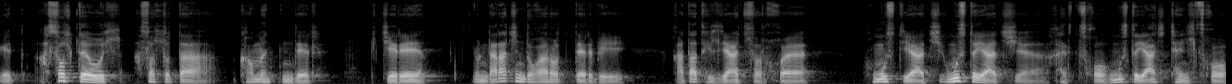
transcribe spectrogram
Тэгээд асуулт байвал асуултуудаа комментэн дээр бичээрэй. Ер нь дараагийн дугаарууд дээр би гадаад хэл яаж сурах вэ? Хүмүүст яаж хүмүүстэй яаж харьцах уу? Хүмүүстэй яаж танилцах уу?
